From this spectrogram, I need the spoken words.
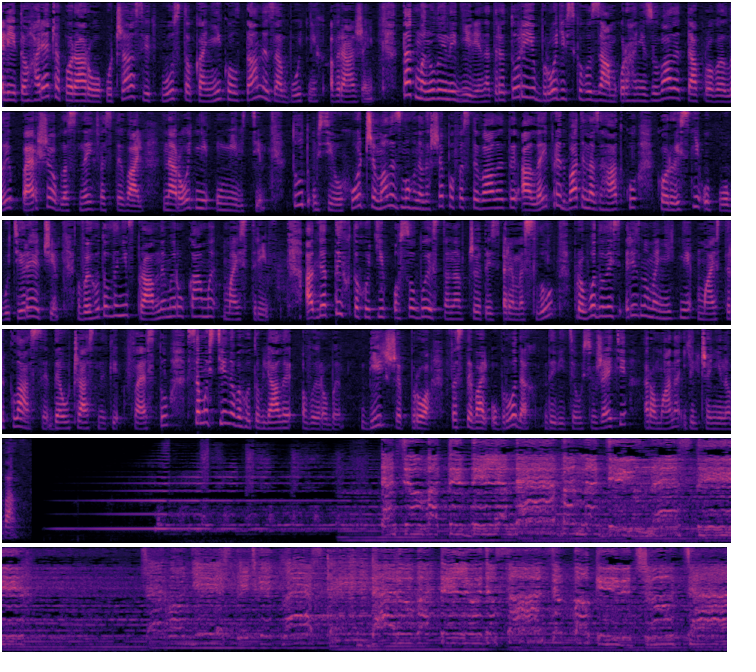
Літо гаряча пора року, час відпусток, канікул та незабутніх вражень. Так минулої неділі на території Бродівського замку організували та провели перший обласний фестиваль Народні умільці. Тут усі охочі мали змогу не лише пофестивалити, але й придбати на згадку корисні у побуті речі, виготовлені вправними руками майстрів. А для тих, хто хотів особисто навчитись ремеслу, проводились різноманітні майстер-класи, де учасники фесту самостійно виготовляли вироби. Більше про фестиваль у бродах дивіться у сюжеті Романа Єльчанінова. Танцювати біля неба, надію нести, червоні стрічки плести, дарувати людям сонця, палки відчуття.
